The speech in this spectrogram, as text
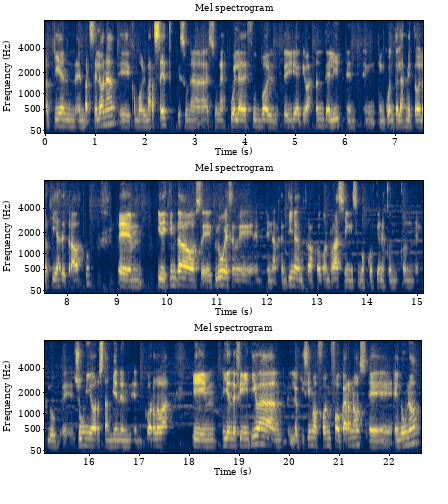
aquí en, Barcelona, como el Marcet, que es una, es una escuela de fútbol, te diría que bastante elite en, en cuanto a las metodologías de trabajo y distintos eh, clubes en, Argentina, hemos trabajado con Racing, hicimos cuestiones con, el club eh, Juniors también en, Córdoba. Y, en definitiva, lo que hicimos fue enfocarnos eh, en uno.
